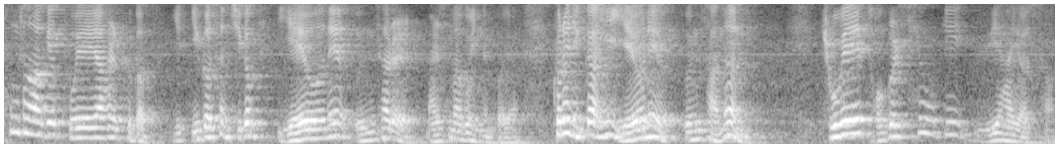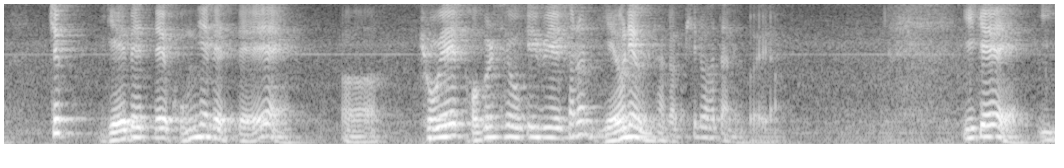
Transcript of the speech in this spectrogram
풍성하게 구해야 할 그것. 이, 이것은 지금 예언의 은사를 말씀하고 있는 거예요. 그러니까 이 예언의 은사는 교회의 덕을 세우기 위하여서, 즉 예배 때 공예배 때에 어, 교회의 덕을 세우기 위해서는 예언의 은사가 필요하다는 거예요. 이게 이-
